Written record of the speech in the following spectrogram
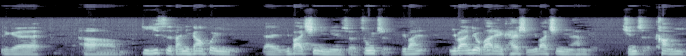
那个啊，第一次梵蒂冈会议在一八七零年时候终止，一八一八六八年开始，一八七零年他们就停止抗议，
